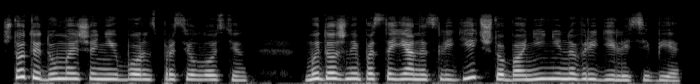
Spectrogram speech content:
«Что ты думаешь о них, Борн?» – спросил Лостинг. «Мы должны постоянно следить, чтобы они не навредили себе,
